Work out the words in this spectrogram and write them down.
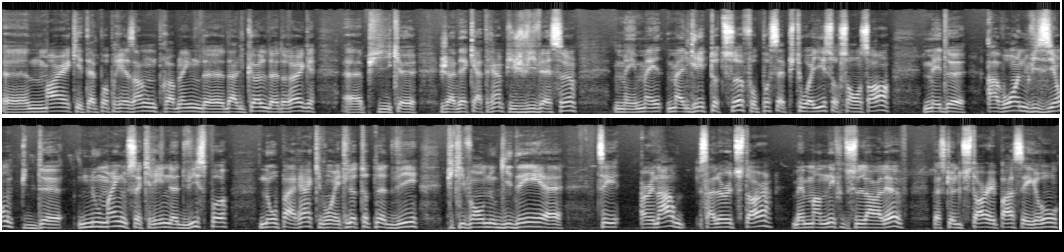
euh, une mère qui était pas présente, problème d'alcool, de, drogue, euh, puis que j'avais 4 ans, puis je vivais ça, mais ma- malgré tout ça, faut pas s'apitoyer sur son sort, mais de avoir une vision puis de nous-mêmes se créer notre vie. C'est pas nos parents qui vont être là toute notre vie puis qui vont nous guider. euh, tu sais, un arbre, ça a un tuteur, mais à un moment donné, faut que tu l'enlèves parce que le tuteur est pas assez gros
